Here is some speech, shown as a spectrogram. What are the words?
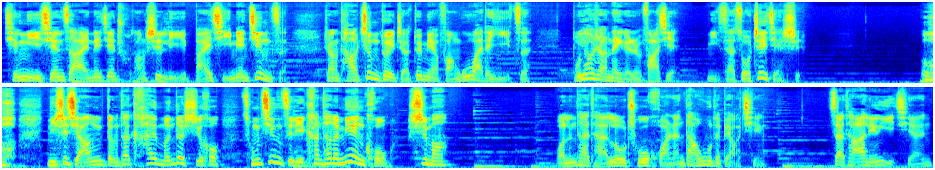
请你先在那间储藏室里摆起一面镜子，让它正对着对面房屋外的椅子，不要让那个人发现你在做这件事。哦，你是想等他开门的时候，从镜子里看他的面孔，是吗？瓦伦太太露出恍然大悟的表情。在他按铃以前，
